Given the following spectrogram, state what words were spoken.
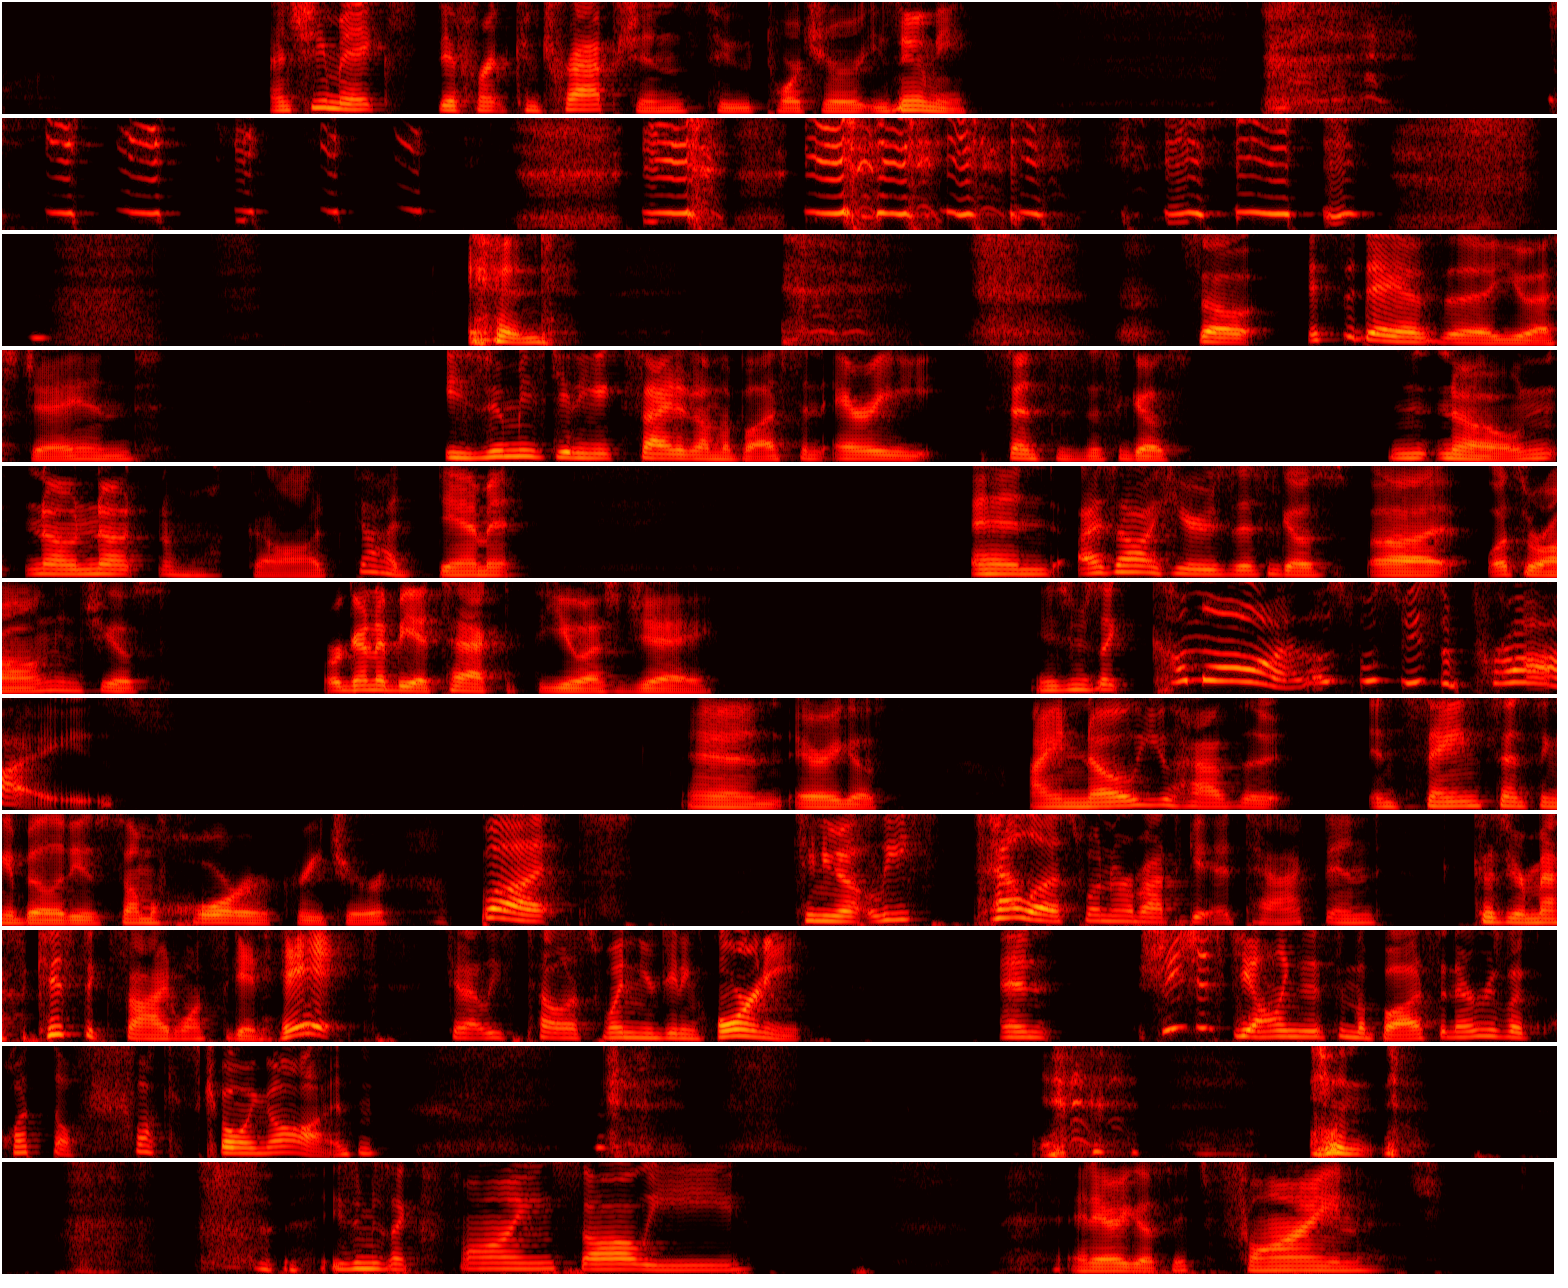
and she makes different contraptions to torture Izumi. and so it's the day of the USJ, and Izumi's getting excited on the bus, and Eri senses this and goes, no, no, no. Oh, God. God damn it. And Aizawa hears this and goes, uh, what's wrong? And she goes, we're going to be attacked at the USJ. And he's like, come on, that was supposed to be a surprise. And Eri goes, I know you have the insane sensing ability of some horror creature, but can you at least tell us when we're about to get attacked? And because your masochistic side wants to get hit, you can at least tell us when you're getting horny. And she's just yelling this in the bus, and everyone's like, what the fuck is going on? and Izumi's like, fine, sorry. And Eri goes, it's fine.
